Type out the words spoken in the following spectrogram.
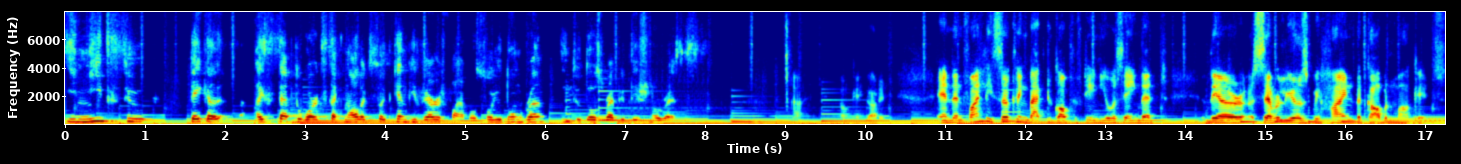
it needs to take a, a step towards technology so it can be verifiable, so you don't run into those reputational risks. okay, got it. And then finally, circling back to COP15, you were saying that they are several years behind the carbon markets.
